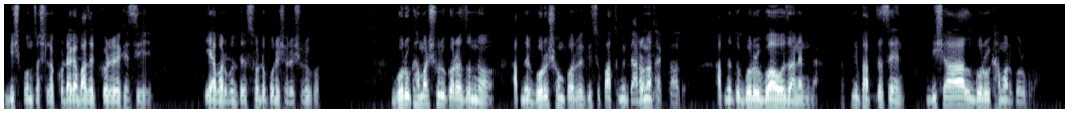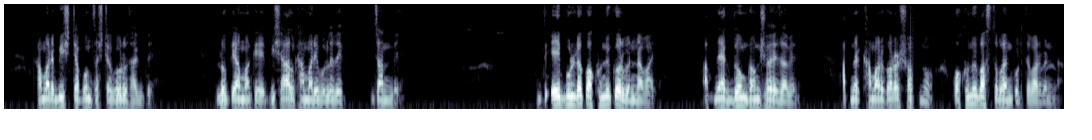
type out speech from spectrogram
বিশ পঞ্চাশ লক্ষ টাকা বাজেট করে রেখেছি। ই আবার বলতে ছোট পরিসরে শুরু করতে গরু খামার শুরু করার জন্য আপনার গরু সম্পর্কে কিছু প্রাথমিক ধারণা থাকতে হবে। আপনি তো গরুর গোয়াও জানেন না। আপনি ভাবতেছেন বিশাল গরুর খামার করব। খামারে বিশটা, পঞ্চাশটা গরু থাকবে। লোকে আমাকে বিশাল খামারি বলে দেখ, জানবে। কিন্তু এই ভুলটা কখনোই করবেন না ভাই। আপনি একদম ধ্বংস হয়ে যাবেন। আপনার খামার করার স্বপ্ন কখনোই বাস্তবায়ন করতে পারবেন না।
